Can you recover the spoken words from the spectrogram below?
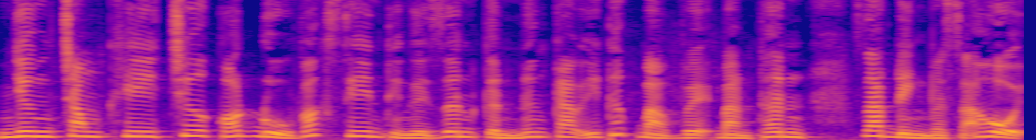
nhưng trong khi chưa có đủ vaccine thì người dân cần nâng cao ý thức bảo vệ bản thân, gia đình và xã hội.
